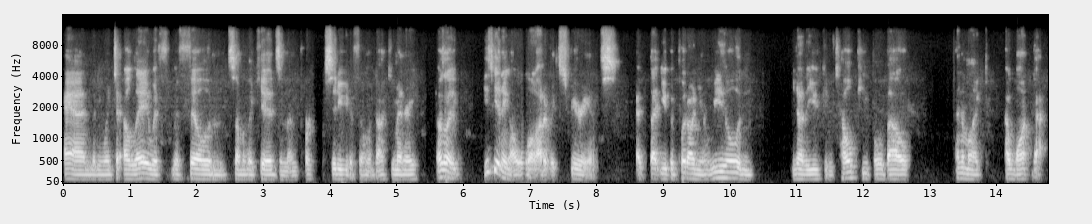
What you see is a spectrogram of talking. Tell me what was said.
and then you went to LA with with Phil and some of the kids, and then Park City to film a documentary. I was like, he's getting a lot of experience at- that you could put on your reel, and you know that you can tell people about. And I'm like, I want that.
